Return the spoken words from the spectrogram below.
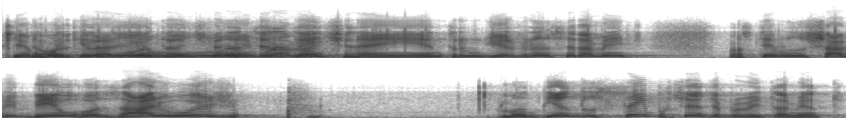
Que é então, muito importante é um, financeiramente, é né? Entra um dinheiro financeiramente. Nós temos no chave B o Rosário hoje mantendo 100% de aproveitamento.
